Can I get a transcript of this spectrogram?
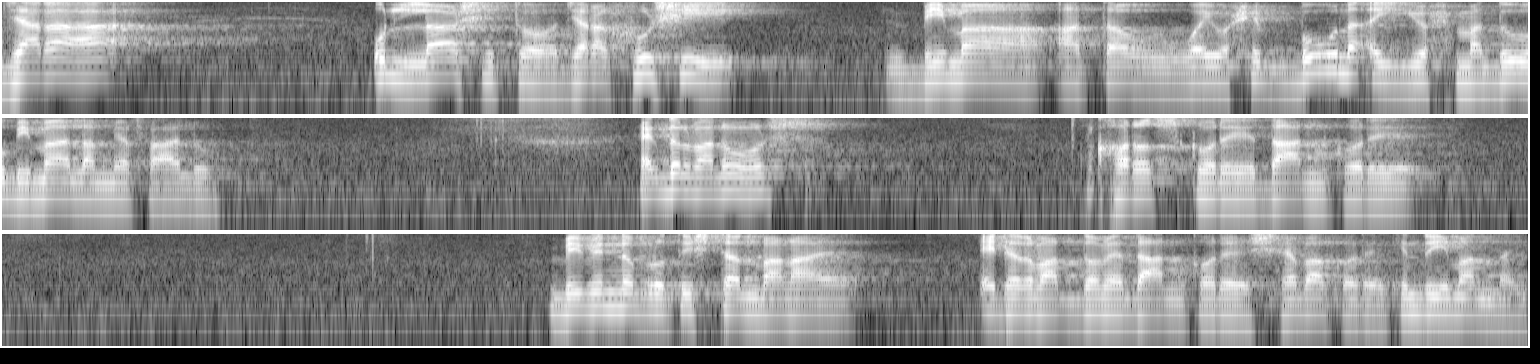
যারা উল্লাসিত যারা খুশি বিমা আতাউ ওয়াইহিব্বুন আইয়ুহমাদু বিমা লাম ইয়াফআলু একদল মানুষ খরচ করে দান করে বিভিন্ন প্রতিষ্ঠান বানায়, এটার মাধ্যমে দান করে, সেবা করে, কিন্তু ইমান নাই।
